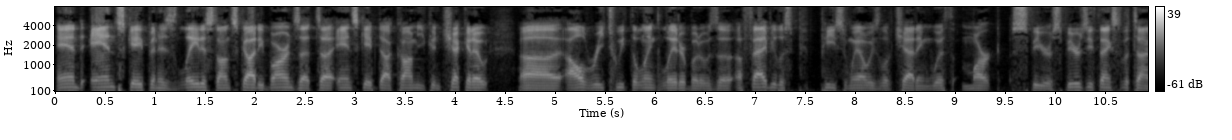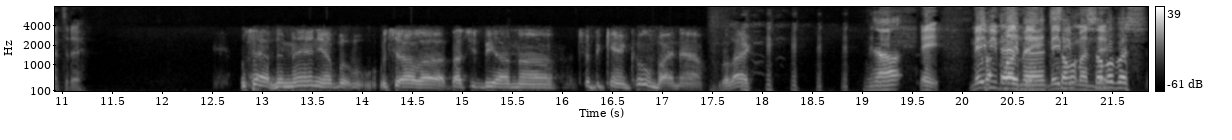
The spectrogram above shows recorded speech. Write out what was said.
and Andscape, and his latest on Scottie Barnes at uh, andscape.com. You can check it out. Uh, I'll retweet the link later, but it was a, a fabulous piece, and we always love chatting with Mark Spears. Spearsy, thanks for the time today. What's happening, man? Yeah, but what y'all uh, thought you'd be on uh, a trip to Cancun by now. Relax. no. Hey, maybe so, Monday. Hey, man, maybe some, Monday. some of us,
